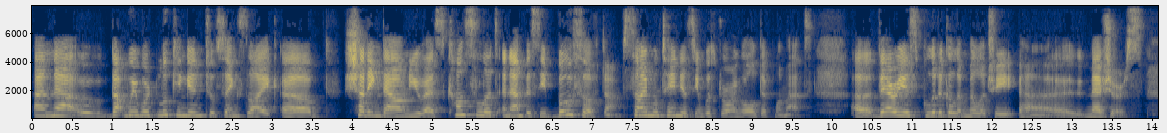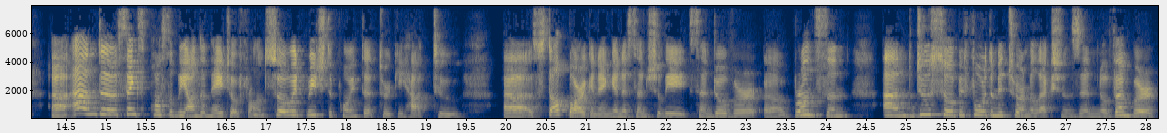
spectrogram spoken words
And uh, that we were looking into things like uh, shutting down U.S. consulate and embassy, both of them simultaneously, withdrawing all diplomats, uh, various political and military uh, measures. Uh, and things possibly on the NATO front. So it reached a point that Turkey had to uh, stop bargaining and essentially send over uh, Brunson and do so before the midterm elections in November,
